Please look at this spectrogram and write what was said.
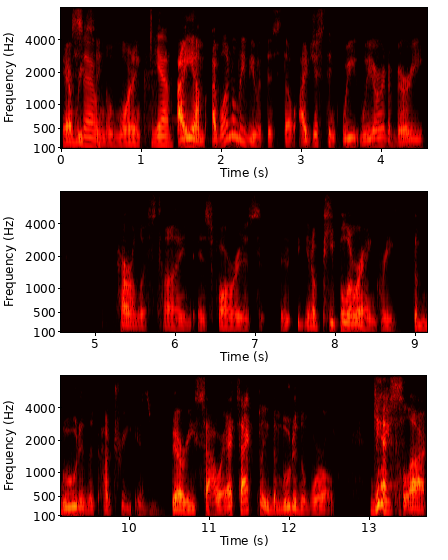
every So- single morning. Yeah. I um I want to leave you with this though. I just think we we are at a very perilous time as far as uh, you know people are angry. The mood in the country is very sour. It's actually the mood in the world. Yes. People are,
